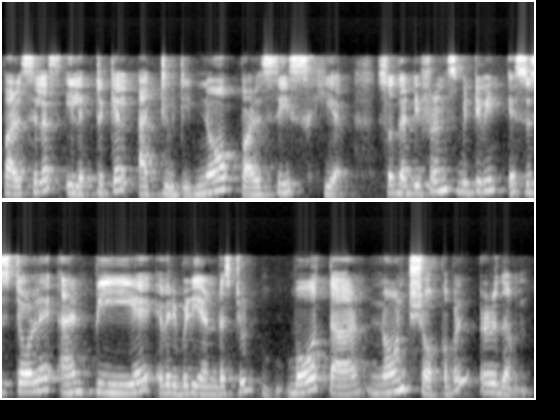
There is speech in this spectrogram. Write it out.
pulseless electrical activity. No pulse is here. So the difference between asystole and PEA everybody understood. Both are non-shockable rhythm.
